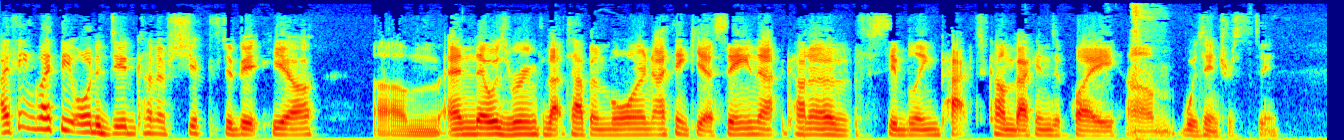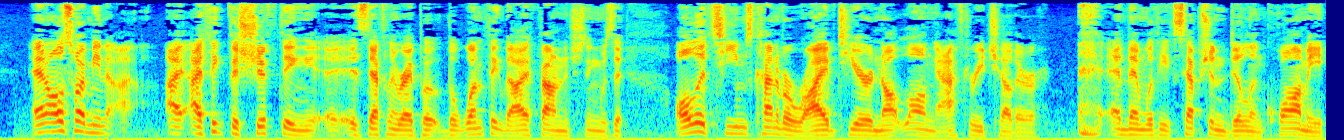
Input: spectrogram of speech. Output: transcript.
I think like the order did kind of shift a bit here. Um, and there was room for that to happen more. And I think, yeah, seeing that kind of sibling pact come back into play um, was interesting. And also, I mean, I, I think the shifting is definitely right. But the one thing that I found interesting was that all the teams kind of arrived here not long after each other, and then with the exception of Dylan Kwame,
